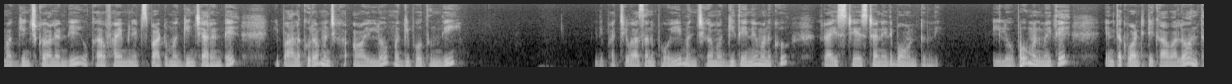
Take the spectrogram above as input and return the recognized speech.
మగ్గించుకోవాలండి. ఒక ఫైవ్ మినిట్స్ పాటు మగ్గించారంటే ఈ పాలకూర మంచిగా ఆయిల్లో మగ్గిపోతుంది. ఇది పచ్చివాసన పోయి మంచిగా మగ్గితేనే మనకు రైస్ టేస్ట్ అనేది బాగుంటుంది. ఈలోపు మనమైతే ఎంత క్వాంటిటీ కావాలో అంత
